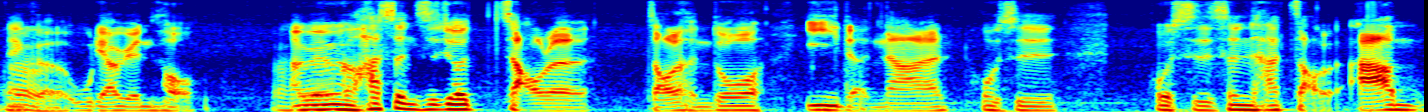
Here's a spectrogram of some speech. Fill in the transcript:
那个无聊源头。啊，猿头他甚至就找了找了很多艺人啊，或是或是甚至他找了阿姆，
